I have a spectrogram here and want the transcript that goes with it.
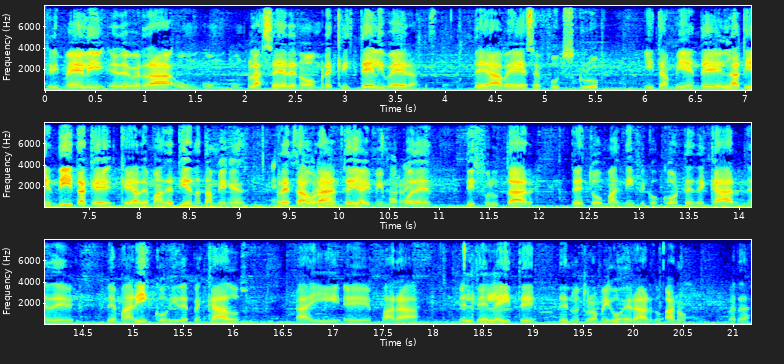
Crismeli, eh, de verdad un, un- un placer enorme. Cristel Vera de ABS Foods Group y también de la tiendita que, que además de tienda también es restaurante, restaurante. y ahí mismo Correcto. pueden disfrutar de estos magníficos cortes de carne, de, de mariscos y de pescados ahí eh, para el deleite de nuestro amigo Gerardo. Ah, no, ¿verdad?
